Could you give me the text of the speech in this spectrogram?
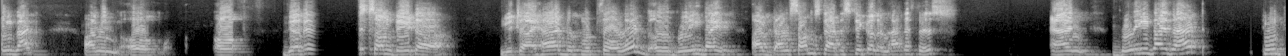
doing that. I mean, uh, uh, there is some data which I had put forward, uh, going by, I've done some statistical analysis, and going by that, to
